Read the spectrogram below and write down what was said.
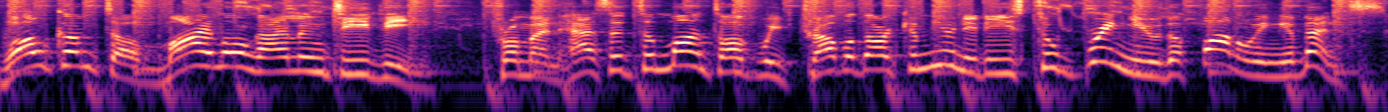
Welcome to My Long Island TV. From Manhasset to Montauk, we've traveled our communities to bring you the following events.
